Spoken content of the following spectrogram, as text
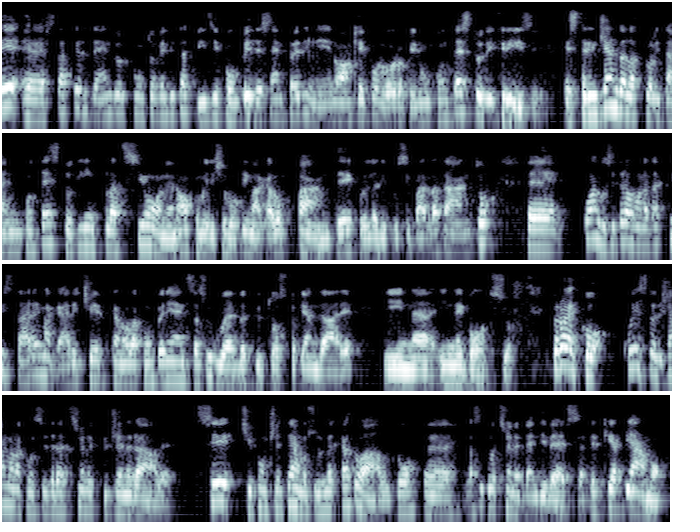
e eh, sta perdendo il punto vendita fisico, vede sempre di meno anche coloro che in un contesto di crisi e stringendo all'attualità, in un contesto di inflazione, no? come dicevo prima, galoppante, quella di cui si parla tanto, eh, quando si trovano ad acquistare magari cercano la convenienza sul web piuttosto che andare in, in negozio. Però ecco, questa diciamo, è una considerazione più generale. Se ci concentriamo sul mercato auto, eh, la situazione è ben diversa perché abbiamo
